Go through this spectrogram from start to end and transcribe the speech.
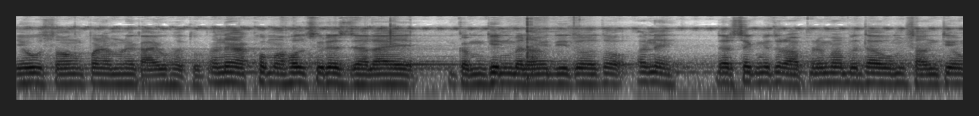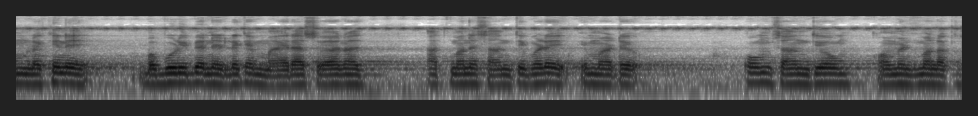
એવું સોંગ પણ એમણે ગાયું હતું. અને આખો માહોલ સુરેશ ઝાલાએ ગમગીન બનાવી દીધો હતો. અને દર્શક મિત્રો, આપણે પણ બધા ઓમ શાંતિ ઓમ લખીને બબુડીબેન એટલે કે માયરા સોયાના આત્માને શાંતિ મળે એ માટે ઓમ શાંતિ ઓમ કોમેન્ટમાં લખજો.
